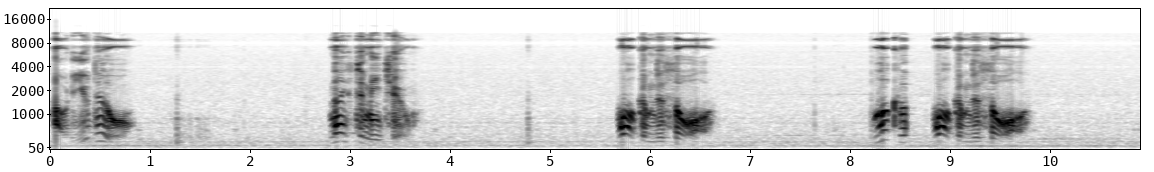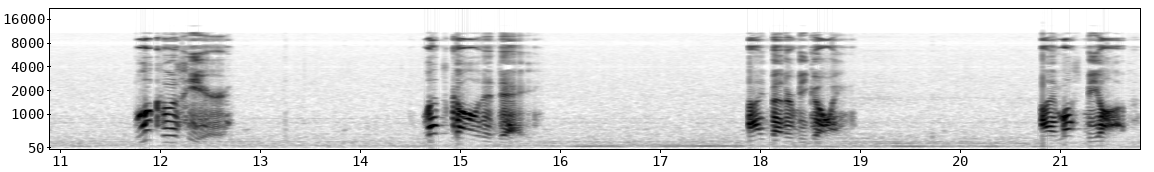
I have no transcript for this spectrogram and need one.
How do you do? Nice to meet you. Welcome to Seoul. Look who, welcome to Seoul. Look who's here. Let's call it a day. I'd better be going. I must be off.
